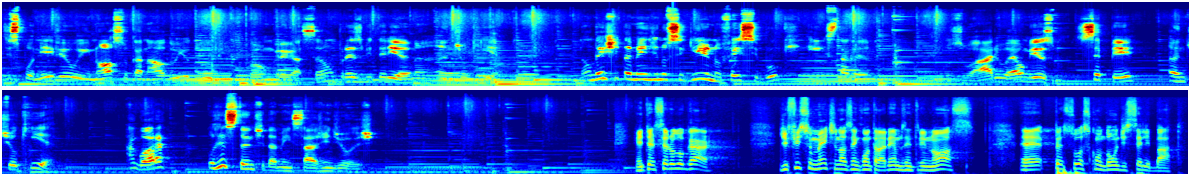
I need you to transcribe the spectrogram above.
disponível em nosso canal do YouTube, Congregação Presbiteriana Antioquia. Não deixe também de nos seguir no Facebook e Instagram. O usuário é o mesmo, CP Antioquia. Agora, o restante da mensagem de hoje. Em terceiro lugar, dificilmente nós encontraremos entre nós é, pessoas com dom de celibato.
